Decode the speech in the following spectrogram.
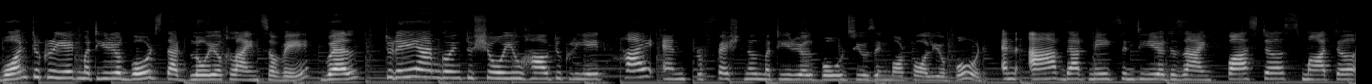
Want to create material boards that blow your clients away? Well, today I'm going to show you how to create high-end professional material boards using Morpholio Board, an app that makes interior design faster, smarter,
